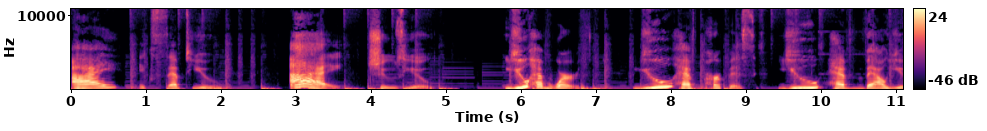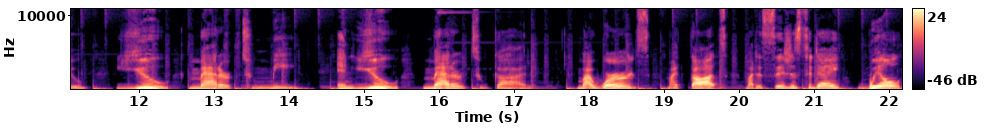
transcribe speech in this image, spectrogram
I accept you. I choose you. You have worth. You have purpose. You have value. You matter to me. And you matter to God. My words, my thoughts, my decisions today will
